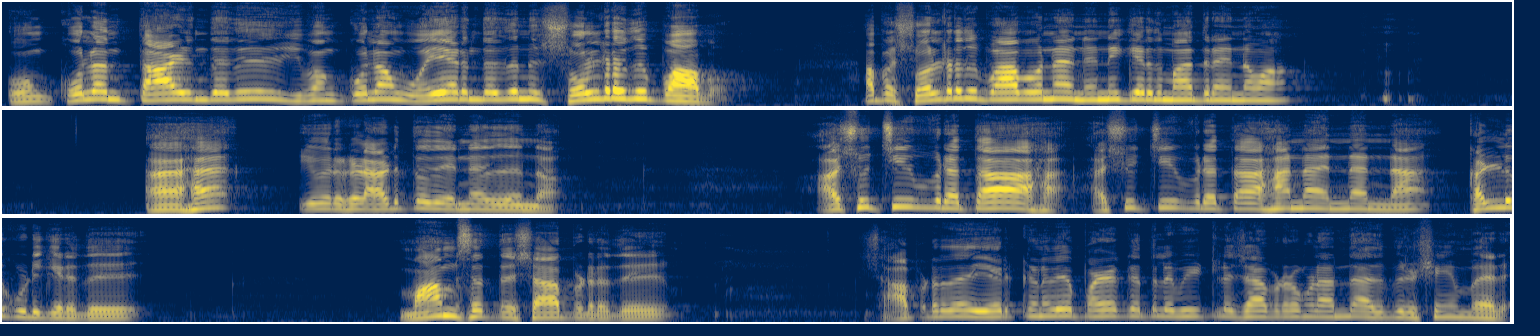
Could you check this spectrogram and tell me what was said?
உன் குலம் தாழ்ந்தது இவன் குலம் உயர்ந்ததுன்னு சொல்கிறது பாவம். அப்போ சொல்கிறது பாவம்னா நினைக்கிறது மாத்திரம் என்னவா? ஆஹ. இவர்கள் அடுத்தது என்னதுன்னா அசுச்சி விரதாக அசுச்சி விரதாகனா என்னென்னா கல் குடிக்கிறது மாம்சத்தை சாப்பிட்றது. சாப்பிட்றத ஏற்கனவே பழக்கத்தில் வீட்டில் சாப்பிட்றவங்களா இருந்தால் அது விஷயம் வேறு.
